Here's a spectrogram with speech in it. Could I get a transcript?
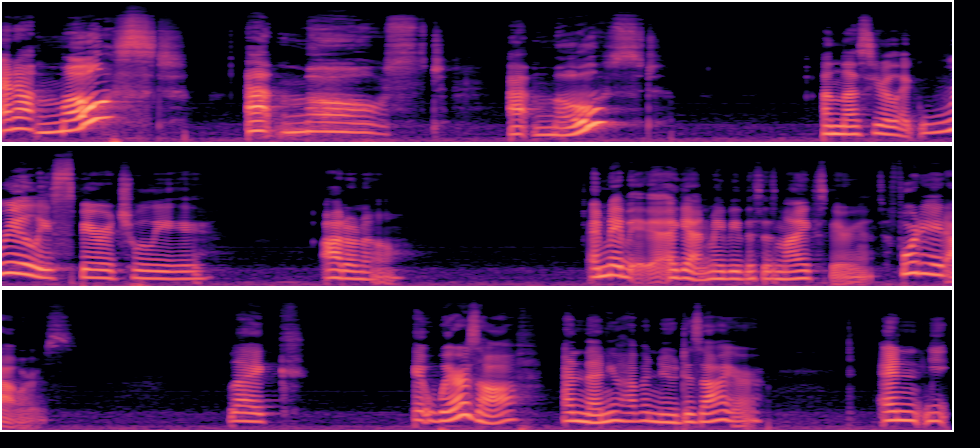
And at most, at most, at most, unless you're like really spiritually, I don't know, and maybe again maybe this is my experience 48 hours like it wears off and then you have a new desire and you,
